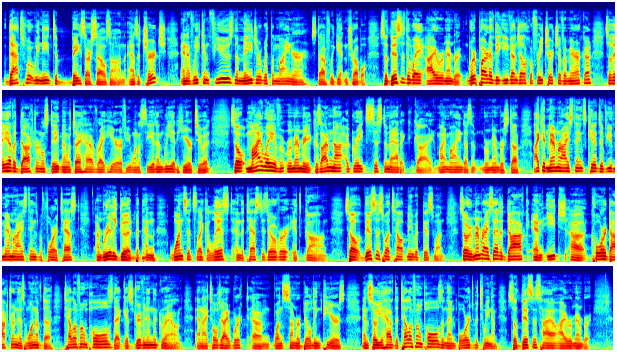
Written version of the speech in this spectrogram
that's what we need to base ourselves on as a church. And if we confuse the major with the minor stuff, we get in trouble. So, this is the way I remember it. We're part of the Evangelical Free Church of America. So, they have a doctrinal statement, which I have right here if you want to see it, and we adhere to it. So, my way of remembering it, because I'm not a great systematic guy, my mind doesn't remember stuff. I could memorize things, kids. If you've memorized things before a test, I'm really good. But then once it's like a list and the test is over, it's gone. So, this is what's helped me with this one. So, remember, I said a dock, and each uh, core doctrine is one of the telephone poles that gets driven in the ground. And I told you I worked um, one summer building piers. And so, you have the telephone poles and then boards between them. So this is how I remember.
